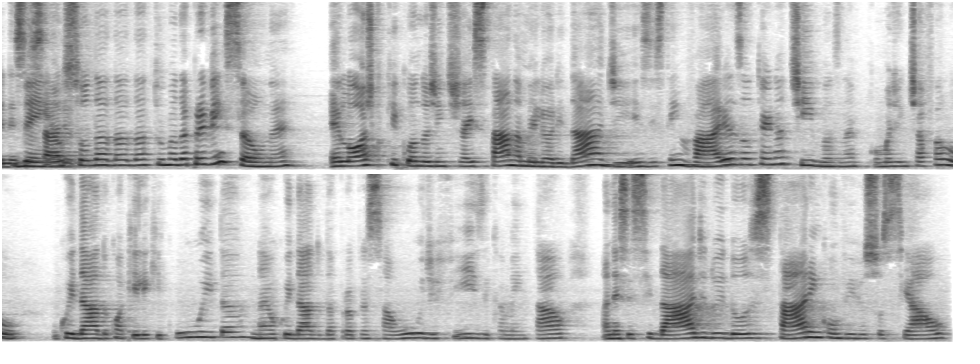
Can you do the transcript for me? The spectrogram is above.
necessário. Bem, eu sou da, da, da turma da prevenção, né? É lógico que quando a gente já está na melhor idade, existem várias alternativas, né? Como a gente já falou, o cuidado com aquele que cuida, né? O cuidado da própria saúde física, mental, a necessidade do idoso estar em convívio social.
